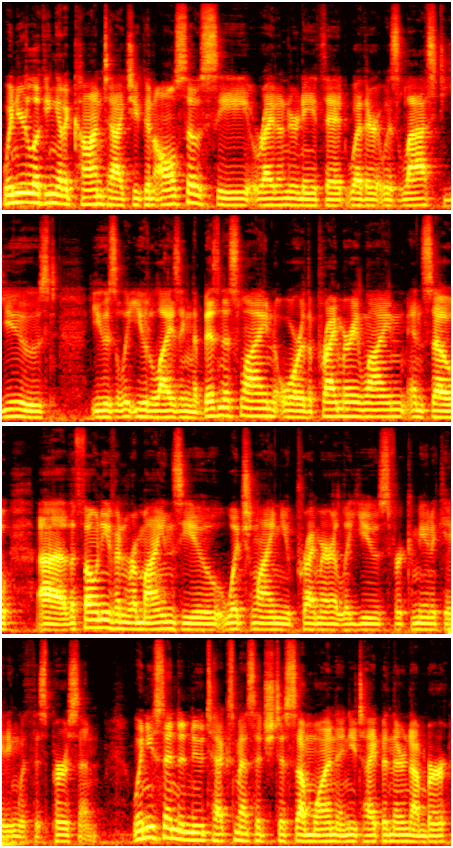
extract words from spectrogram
When you're looking at a contact, you can also see right underneath it whether it was last used utilizing the business line or the primary line. And so uh, the phone even reminds you which line you primarily use for communicating with this person. When you send a new text message to someone and you type in their number,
